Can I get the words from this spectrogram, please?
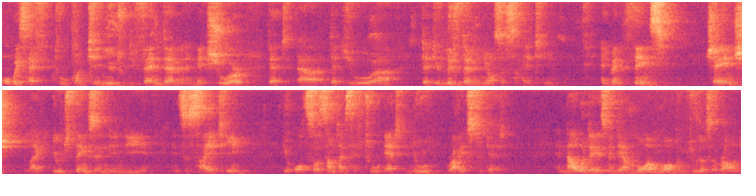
always have to continue to defend them and make sure that, uh, that, you, uh, that you live them in your society. And when things change, like huge things in, in, the, in society, you also sometimes have to add new rights to that. And nowadays, when there are more and more computers around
